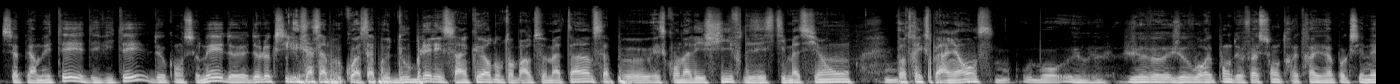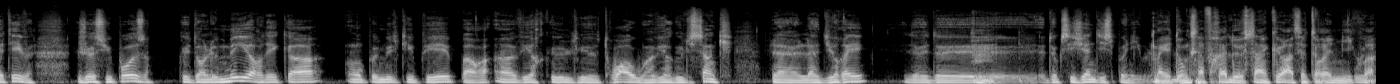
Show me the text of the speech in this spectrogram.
ça permettait d'éviter de consommer de, de l'oxygène. Et ça, ça peut quoi? Ça peut doubler les 5 heures dont on parle ce matin? Ça peut. Est-ce qu'on a des chiffres, des estimations? Votre expérience? Bon, euh, je, je vous réponds de façon très très approximative. Je suppose que dans le meilleur des cas, on peut multiplier par 1,3 ou 1,5 la, la durée. D'oxygène de, disponible. Mais donc ça ferait de 5h à 7h30, quoi,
